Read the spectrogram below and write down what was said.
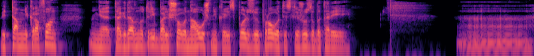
ведь там микрофон Э, Тогда внутри большого наушника использую провод и слежу за батареей. А.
